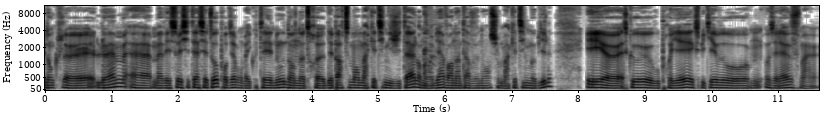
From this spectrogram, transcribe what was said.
Et donc le, le M euh, m'avait sollicité assez tôt pour dire bon bah écoutez, nous dans notre département marketing digital, on aimerait bien avoir un intervenant sur le marketing mobile. Et euh, est-ce que vous pourriez expliquer aux, aux élèves bah,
